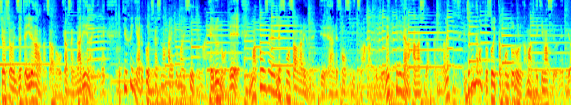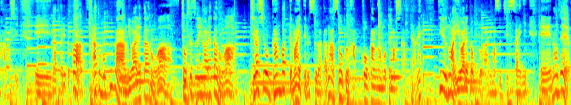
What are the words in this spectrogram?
チラシは絶対入れなかったんですよ。あの、お客さんになり得ないんでね。っていう風にやると、チラシの配布枚数っていうのは減るので、まあ、当然、レスポンス上がるよねっていう、レスポンス率は上がってるよねってみたいな話だったりとかね。自分でもっとそういったコントロールがまあできますよねっていう話、えー、だったりとか、あと僕が言われたのは、直接言われたのは、チラシを頑張って巻いてる姿がすごく好感が持てました、みたいなね。っていうのは言われたことがあります、実際に。えー、なので、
